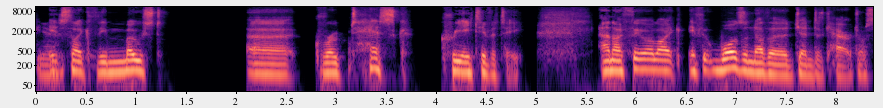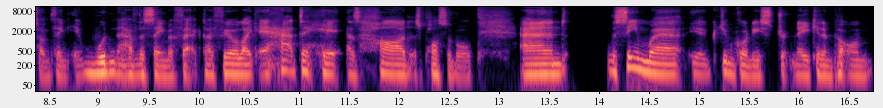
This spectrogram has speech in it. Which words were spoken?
Yeah. It's like the most uh, grotesque creativity. And I feel like if it was another gendered character or something, it wouldn't have the same effect. I feel like it had to hit as hard as possible. And the scene where you know, Jim Gordon stripped naked and put on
